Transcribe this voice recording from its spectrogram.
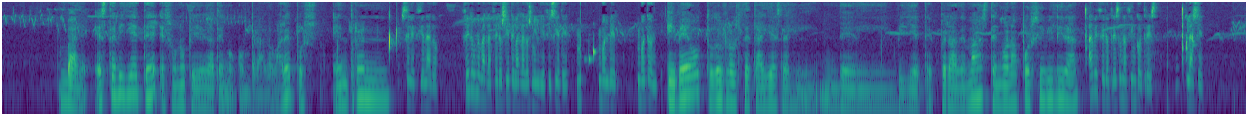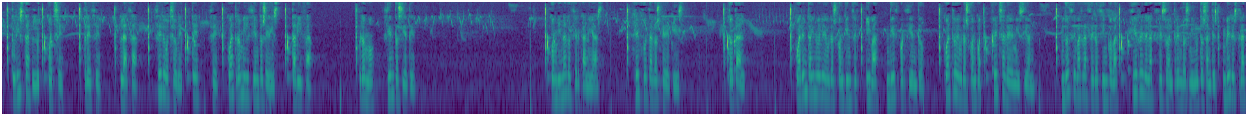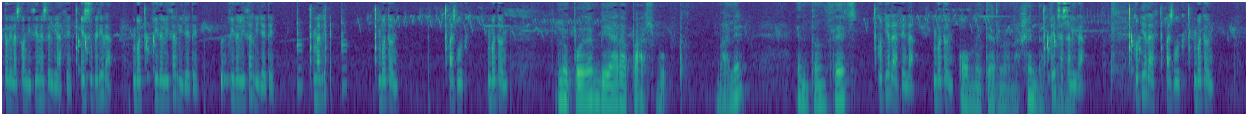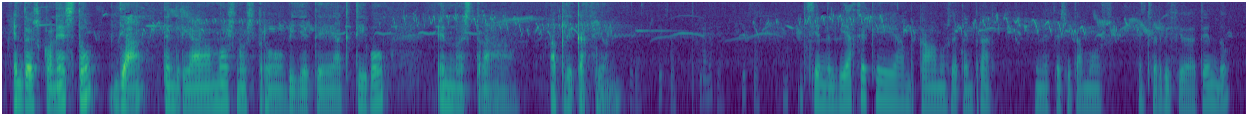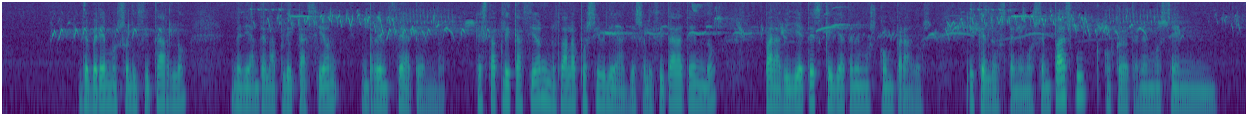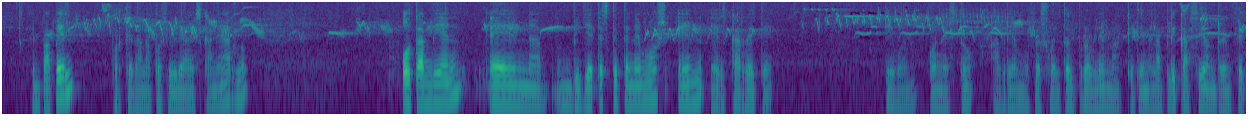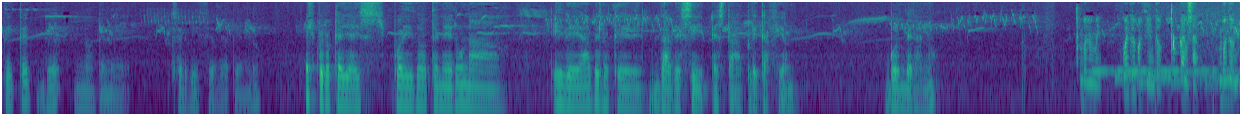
Vale, este billete es uno que yo ya tengo comprado, ¿vale? Pues entro en Seleccionado. 01 barra 07 barra 2017. Volver. Botón. y veo todos los detalles del, del billete, pero además tengo la posibilidad AB 03153. Clase. Turista Club. Coche. 13. Plaza. 08B. TC. 4106. Tarifa. Promo. 107. Combinado cercanías. GJ2GX. Total. 49 euros con 15. IVA. 10%. 4 euros con cua- Fecha de emisión. 12 barra 05 barra. Cierre del acceso al tren dos minutos antes. Ver extracto de las condiciones del viaje. Es superior a. Bot. Fidelizar billete. Fidelizar billete. Madrid. Botón. Passbook. Botón. lo puedo enviar a Passbook, ¿vale? Entonces, Copiar a agenda. Botón. o meterlo en la agenda. Fecha salida. Copiar a Passbook. Botón. Entonces, con esto ya tendríamos nuestro billete activo en nuestra aplicación. Si en el viaje que acabamos de comprar necesitamos el servicio de Atendo, deberemos solicitarlo mediante la aplicación Renfe Atendo. Esta aplicación nos da la posibilidad de solicitar Atendo para billetes que ya tenemos comprados y que los tenemos en Passbook o que lo tenemos en, papel, porque da la posibilidad de escanearlo, o también en eh, billetes que tenemos en el carrete. Y bueno, con esto habríamos resuelto el problema que tiene la aplicación Renfe Ticket de no tener servicio de Atendo. Espero que hayáis podido tener una idea de lo que da de sí esta aplicación. Buen verano. Volumen. 4%. Pausa. Botón.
